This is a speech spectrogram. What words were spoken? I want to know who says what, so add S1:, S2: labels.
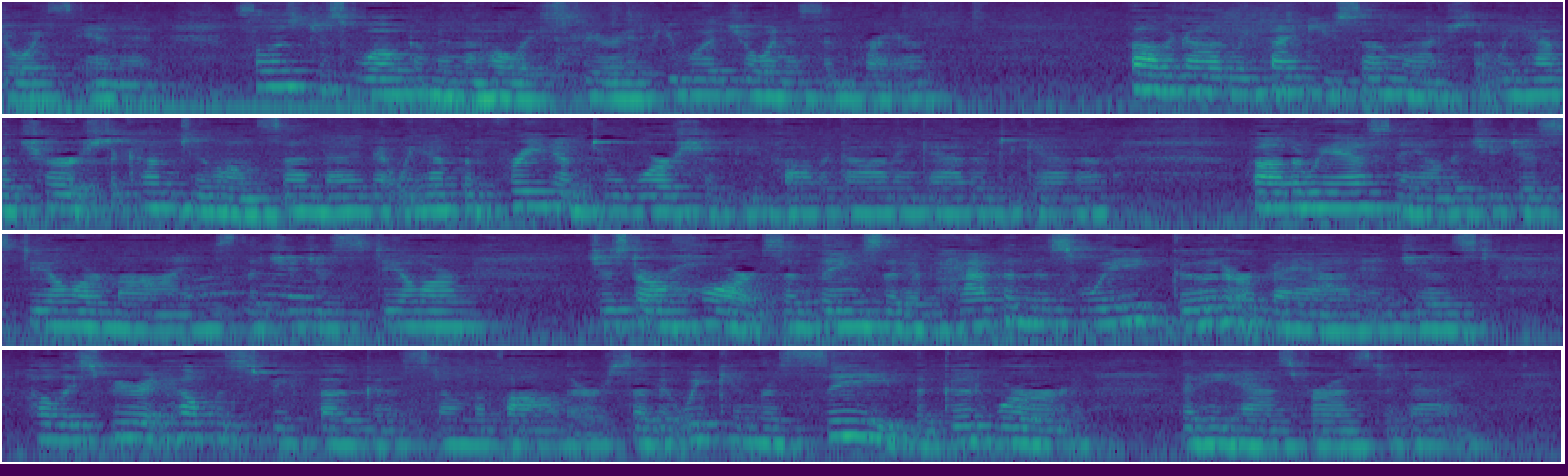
S1: rejoice in it. So let's just welcome in the Holy Spirit. If you would, join us in prayer. Father God, we thank you so much that we have a church to come to on Sunday, that we have the freedom to worship you, Father God, and gather together. Father, we ask now that you just still our minds, that you just still our just our hearts and things that have happened this week, good or bad, and just Holy Spirit, help us to be focused on the Father so that we can receive the good word that He has for us today.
